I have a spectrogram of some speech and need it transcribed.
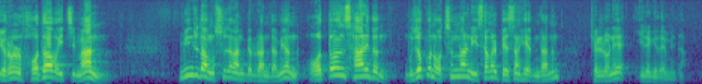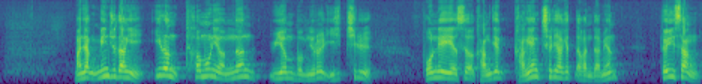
여론을 호도하고 있지만 민주당 수정안대로 한다면 어떤 사안이든 무조건 5천만 원 이상을 배상해야 된다는 결론에 이르게 됩니다. 만약 민주당이 이런 터무니없는 위헌 법률을 27일 본회의에서 강행, 강행 처리하겠다고 한다면 더 이상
